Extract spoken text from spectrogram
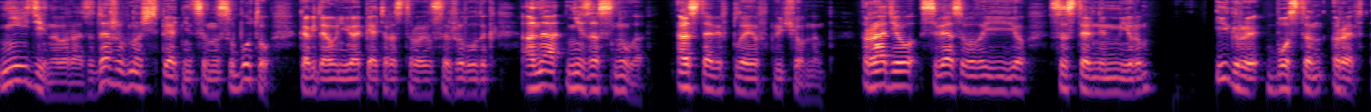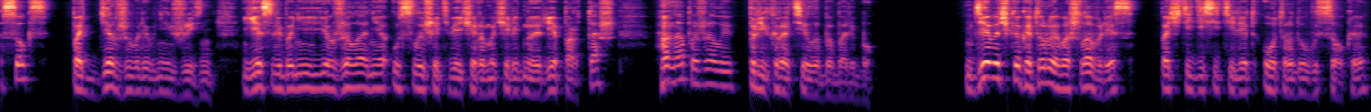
Ни единого раза, даже в ночь с пятницы на субботу, когда у нее опять расстроился желудок, она не заснула, оставив плеер включенным. Радио связывало ее с остальным миром. Игры «Бостон Ред Сокс» поддерживали в ней жизнь. Если бы не ее желание услышать вечером очередной репортаж, она, пожалуй, прекратила бы борьбу. Девочка, которая вошла в лес, почти десяти лет от роду высокая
